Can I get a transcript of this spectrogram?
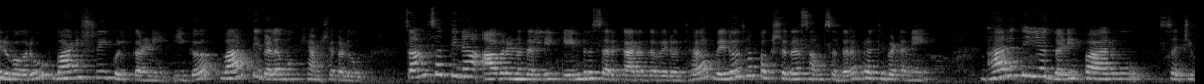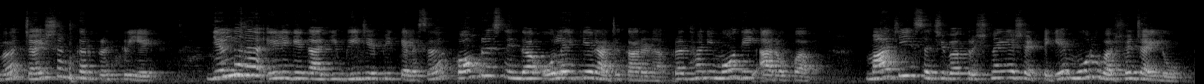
ಇರುವವರು ವಾಣಿಶ್ರೀ ಕುಲಕರ್ಣಿ. ಈಗ ವಾರ್ತೆಗಳ ಮುಖ್ಯಾಂಶಗಳು. ಸಂಸತ್ತಿನ ಆವರಣದಲ್ಲಿ ಕೇಂದ್ರ ಸರ್ಕಾರದ ವಿರುದ್ಧ ವಿರೋಧ ಪಕ್ಷದ ಸಂಸದರ ಪ್ರತಿಭಟನೆ. ಭಾರತೀಯ ಗಡಿಪಾರು ಸಚಿವ ಜೈಶಂಕರ್ ಪ್ರಕ್ರಿಯೆ. ಎಲ್ಲರ ಏಳಿಗೆಗಾಗಿ ಬಿಜೆಪಿ ಕೆಲಸ, ಕಾಂಗ್ರೆಸ್ನಿಂದ ಓಲೈಕೆ ರಾಜಕಾರಣ, ಪ್ರಧಾನಿ ಮೋದಿ ಆರೋಪ. ಮಾಜಿ ಸಚಿವ ಕೃಷ್ಣಯ್ಯ ಶೆಟ್ಟಿಗೆ ಮೂರು ವರ್ಷ ಜೈಲು.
